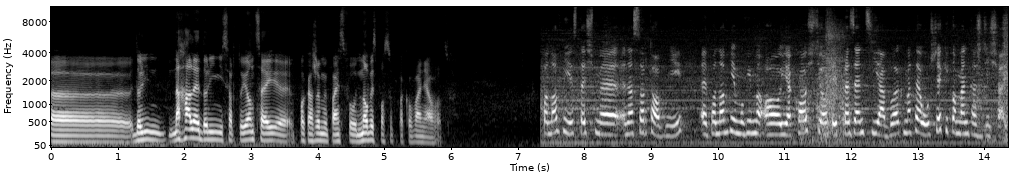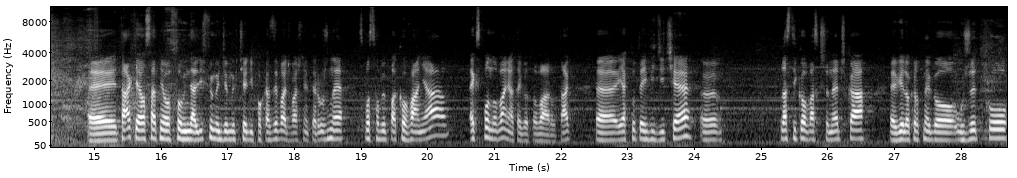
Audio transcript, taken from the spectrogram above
e, do na halę do linii sortującej. E, Pokażemy Państwu nowy sposób pakowania owoców. Ponownie jesteśmy na sortowni. E, Ponownie mówimy o jakości, o tej prezencji jabłek. Mateusz, jaki komentarz dzisiaj? E, tak, ja ostatnio wspominaliśmy, będziemy chcieli pokazywać właśnie te różne sposoby pakowania, eksponowania tego towaru, tak? E, jak tutaj widzicie, e, plastikowa skrzyneczka, wielokrotnego użytku,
